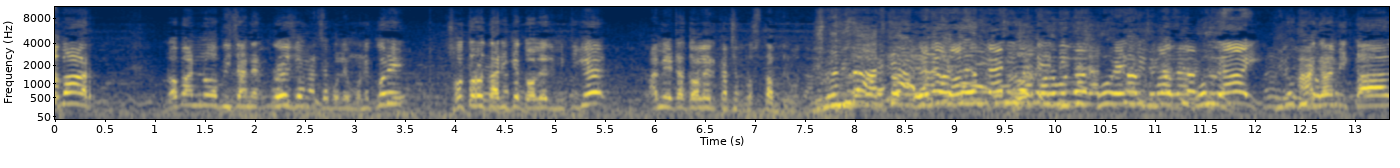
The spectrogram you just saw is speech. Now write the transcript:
আবার নবান্ন অভিযানের প্রয়োজন আছে বলে মনে করি। সতেরো তারিখে দলের মিটিংয়ে আমি এটা দলের কাছে প্রস্তাব দেব। আগামীকাল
